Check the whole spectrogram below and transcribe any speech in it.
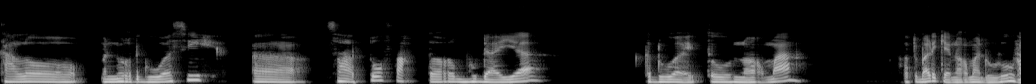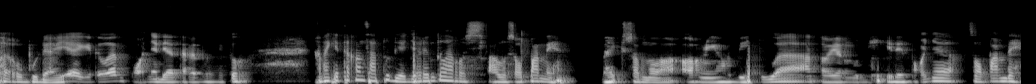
Kalau menurut gua sih uh, satu faktor budaya, kedua itu norma, atau balik ya norma dulu baru budaya gitu kan, pokoknya di antara itu karena kita kan satu diajarin tuh harus selalu sopan ya. Baik sama orang yang lebih tua atau yang lebih gede pokoknya sopan deh.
